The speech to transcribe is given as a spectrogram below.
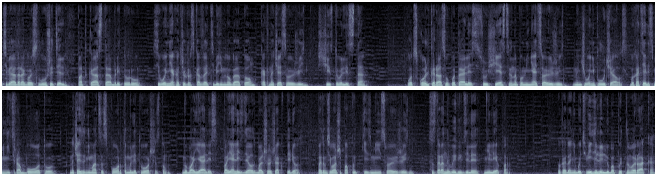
тебя, дорогой слушатель подкаста Абритуру. Сегодня я хочу рассказать тебе немного о том, как начать свою жизнь с чистого листа. Вот сколько раз вы пытались существенно поменять свою жизнь, но ничего не получалось. Вы хотели сменить работу, начать заниматься спортом или творчеством, но боялись, боялись сделать большой шаг вперед. Поэтому все ваши попытки изменить свою жизнь со стороны выглядели нелепо. Вы когда-нибудь видели любопытного рака?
